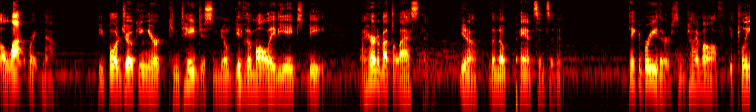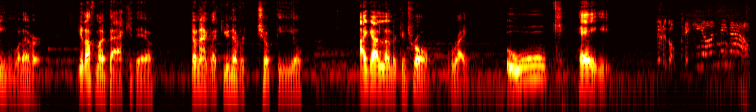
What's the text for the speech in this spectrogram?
a lot right now. People are joking you're contagious and you'll give them all ADHD. I heard about the last thing. You know, the no pants incident. Take a breather, some time off, get clean, whatever. Get off my back, Hideo. Don't act like you never choked the eel. I got it under control. Right. Okay. gonna go picky on me now?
